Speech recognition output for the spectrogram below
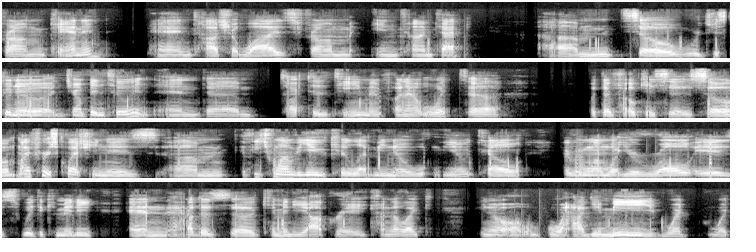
from Canon and Tasha Wise from In Time Tech. Um, so we're just going to jump into it and um, talk to the team and find out what uh, what their focus is. So my first question is, um, if each one of you could let me know, you know, tell everyone what your role is with the committee and how does the committee operate? Kind of like, you know, how do you meet? What what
